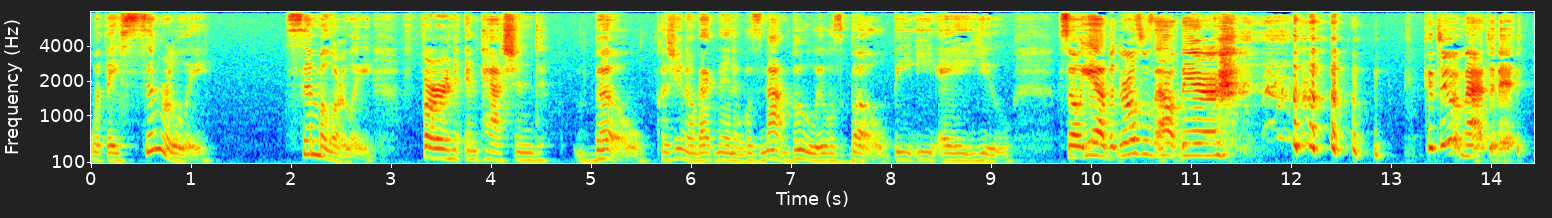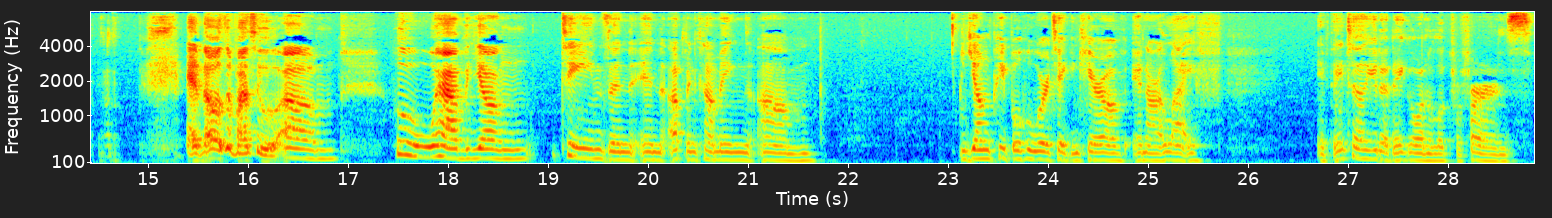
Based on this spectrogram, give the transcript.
with a similarly, similarly fern impassioned beau because you know back then it was not boo it was beau b-e-a-u so yeah the girls was out there. Could you imagine it? And those of us who um who have young teens and and up and coming um young people who we're taking care of in our life if they tell you that they going to look for ferns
